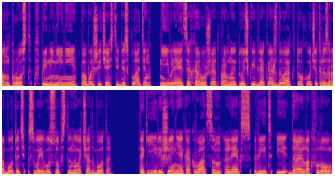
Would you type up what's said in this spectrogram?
Он прост в применении, по большей части бесплатен и является хорошей отправной точкой для каждого, кто хочет разработать своего собственного чат-бота. Такие решения, как Watson, Lex, Vid и Dialogflow,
